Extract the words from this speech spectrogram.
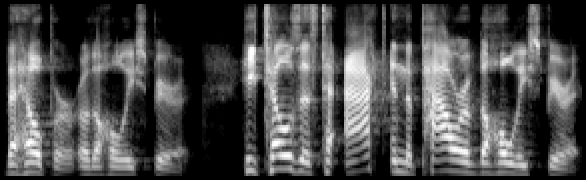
the helper or the Holy Spirit." He tells us to act in the power of the Holy Spirit.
